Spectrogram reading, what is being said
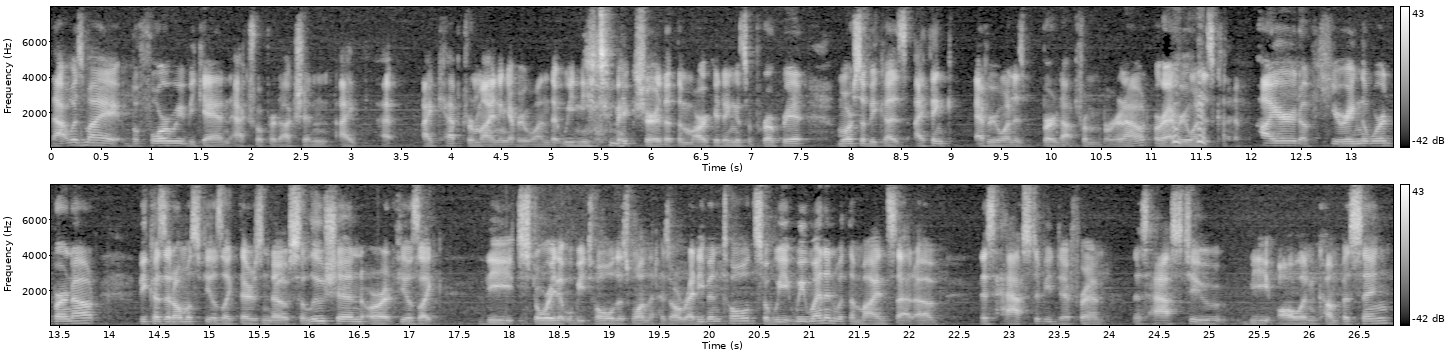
That was my before we began actual production. I, I I kept reminding everyone that we need to make sure that the marketing is appropriate. More so because I think everyone is burned out from burnout, or everyone is kind of tired of hearing the word burnout because it almost feels like there's no solution, or it feels like the story that will be told is one that has already been told. So we, we went in with the mindset of this has to be different, this has to be all encompassing.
